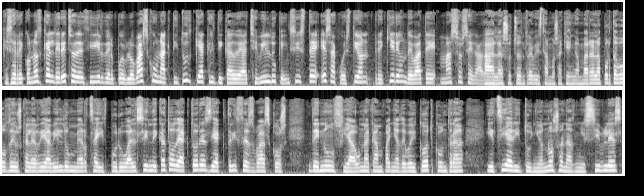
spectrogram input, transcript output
que se reconozca el derecho a decidir del pueblo vasco, una actitud que ha criticado EH Bildu que insiste esa cuestión requiere un debate más sosegado. A las ocho entrevistamos aquí en Gambara la portavoz de Euskal Herria Bildu, Mercha Izpuru, al Sindicato de Actores y Actrices Vascos, denuncia una campaña de boicot contra Itziar Ituño. No son admisibles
